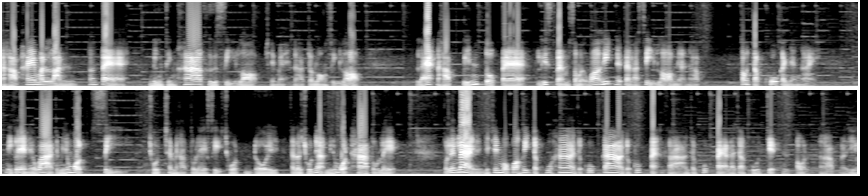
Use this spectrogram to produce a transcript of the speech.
นะครับให้มันรันตั้งแต่1ถึง5คือ 4 รอบใช่ไหมนะครับจำลอง 4 รอบ และนะครับปริ้นตัวแปร list แบบเสมอว่าเฮ้ยในแต่ละ 4 รอบเนี่ยนะครับต้องจับคู่กันยังไง นี่ก็เห็นได้ว่าจะมีทั้งหมด 4 ชุดใช่ไหมครับตัวเลข 4 ชุด โดยแต่ละชุดเนี่ยมีทั้งหมด 5 ตัวเลข ตัวเลขแรกอย่างเช่นบอกว่าเฮ้ยจากคู่ 5จากคู่ 9จากคู่8 3จากคู่ 8 และจากคู่ 7 เป็นต้นนะครับอันนี้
